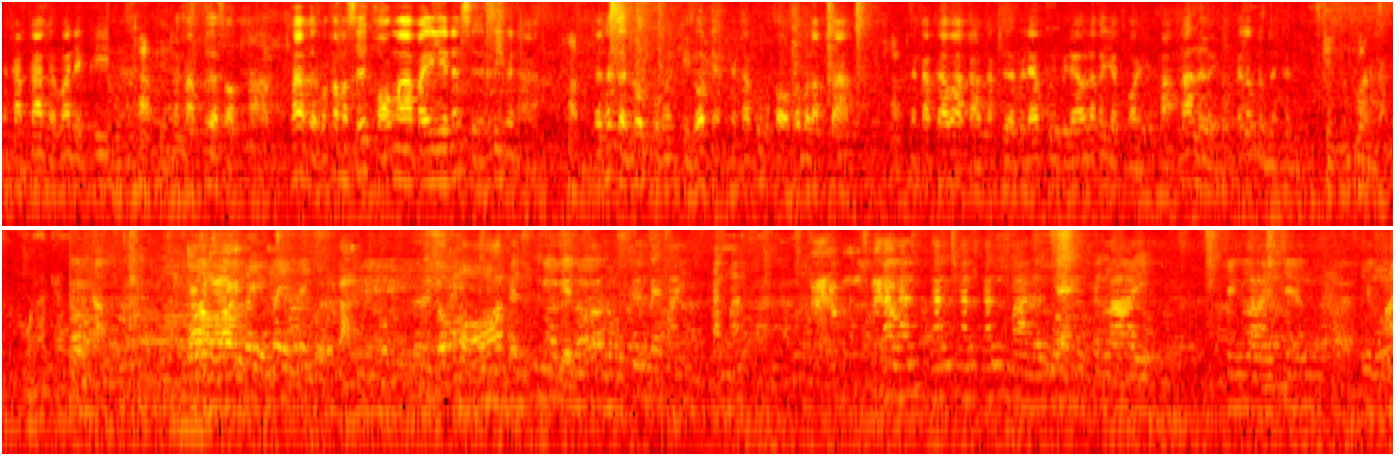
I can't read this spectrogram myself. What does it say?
นะครับถ้าเกิดว่าเด็กที่นะครับเพื่อสอบถาม ถ้าเกิดว่าเข้ามาซื้อของมาไปเรียนหนังสือไม่มีปัญหา แต่ถ้าเกิดรวมกลุ่มกันขี่รถเนี่ยนะครับผู้ปกครองก็มารับทราบนะครับถ้าว่ากล่าวตักเตือนไปแล้วคุยไปแล้วแล้วก็อย่าปล่อยปละละเลยก็ต้องดำเนินคดีเก่งมากครับหัวหน้าแก๊งไม่ไม่ไม่เปิดโอกาสให้ลงคือยกขอเป็นมีเย็นตอนลงเครื่องได้ไหมทันไหมงั้นงั้นงั้นงั้นงั้นมาเดินแจ้งเชียงรายเชียงรายเชียงเชียงใหม่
